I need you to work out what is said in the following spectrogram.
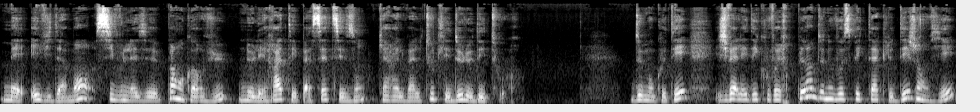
mais évidemment, si vous ne les avez pas encore vues, ne les ratez pas cette saison car elles valent toutes les deux le détour. De mon côté, je vais aller découvrir plein de nouveaux spectacles dès janvier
